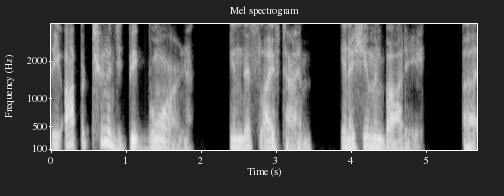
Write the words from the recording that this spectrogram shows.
the opportunity to be born in this lifetime in a human body, uh,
